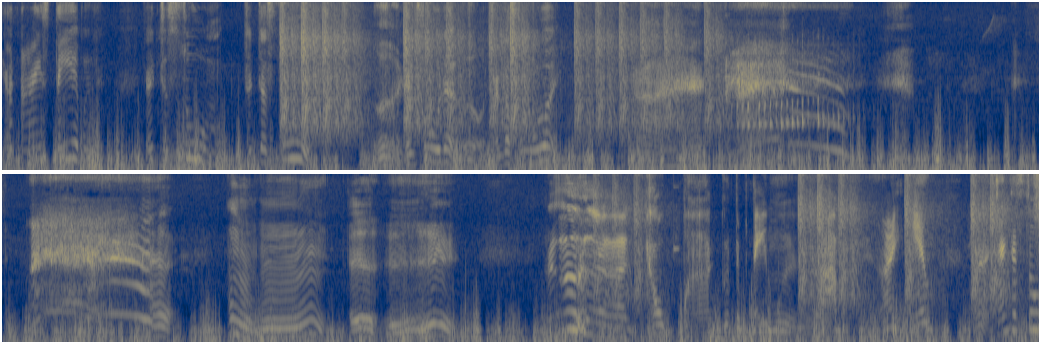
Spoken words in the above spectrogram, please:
อย่าตายสตีฟฉันจะสู้ฉันจะสู้ เออฉันสู้ด้วยเออฉันก็สู้ด้วยอ่าอืมอืมเออเออเข้าปากก็เต็มเต็มเลยครับไอ้เอวฉันจะสู้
